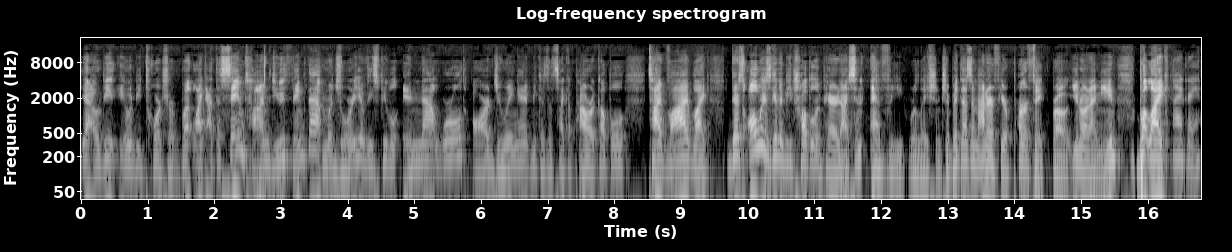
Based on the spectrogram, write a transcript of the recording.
Yeah, it would be it would be torture. But like at the same time, do you think that majority of these people in that world are doing it because it's like a power couple type vibe? Like there's always gonna be trouble in paradise in every relationship. It doesn't matter if you're perfect, bro. You know what I mean? But like i agree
